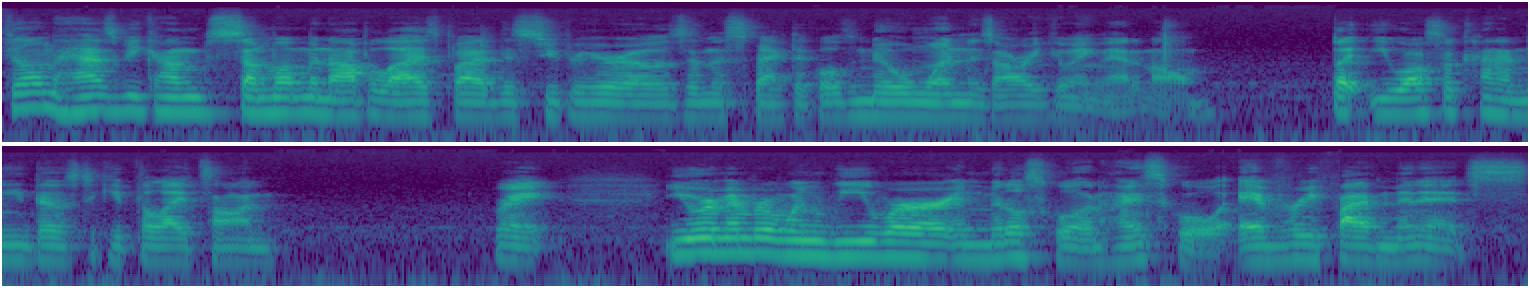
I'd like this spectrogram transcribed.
film has become somewhat monopolized by the superheroes and the spectacles no one is arguing that at all but you also kind of need those to keep the lights on right you remember when we were in middle school and high school every five minutes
